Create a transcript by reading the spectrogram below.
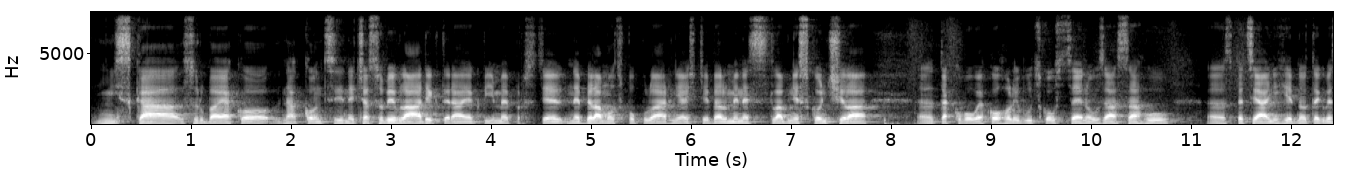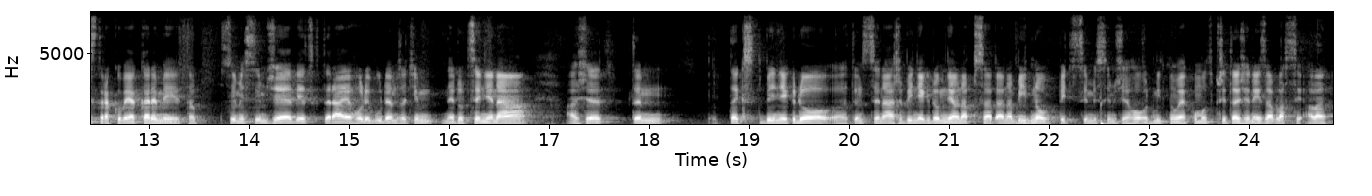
nízká zhruba jako na konci nečasové vlády, která, jak víme, prostě nebyla moc populární a ještě velmi neslavně skončila uh, takovou jako hollywoodskou scénou zásahu Eh, speciálních jednotek ve Strakově akademii. To si myslím, že je věc, která je Hollywoodem zatím nedoceněná a že ten text by někdo, eh, ten scénář by někdo měl napsat a nabídnout, byť si myslím, že ho odmítnou jako moc přitažený za vlasy. Ale eh,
